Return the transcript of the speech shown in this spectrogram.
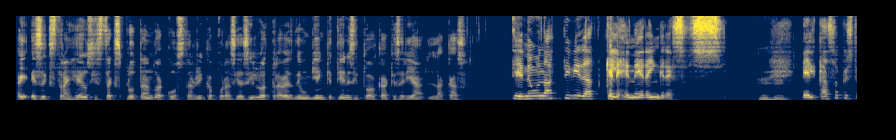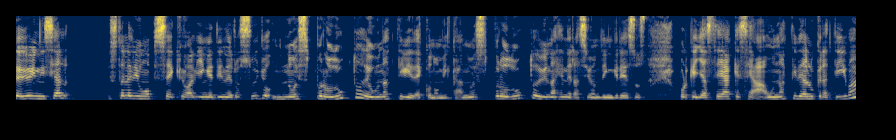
ese extranjero sí está explotando a Costa Rica, por así decirlo, a través de un bien que tiene situado acá, que sería la casa. Tiene una actividad que le genera ingresos. El caso que usted dio inicial usted le dio un obsequio a alguien, es dinero suyo, no es producto de una actividad económica, no es producto de una generación de ingresos, porque ya sea que sea una actividad lucrativa,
